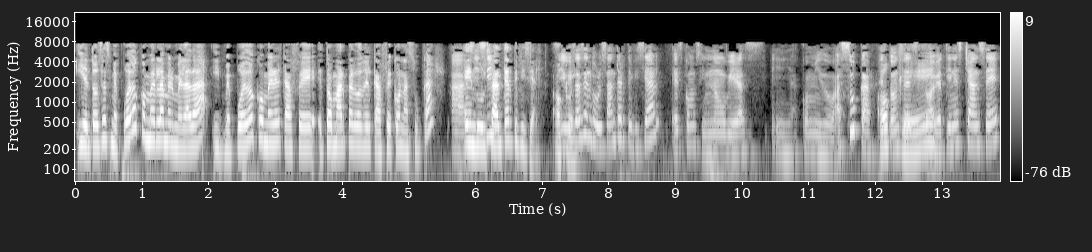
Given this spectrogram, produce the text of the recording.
y entonces me puedo comer la mermelada y me puedo comer el café, tomar, perdón, el café con azúcar, ah, endulzante artificial. Si usas endulzante artificial es como si no hubieras eh, comido azúcar, entonces todavía tienes chance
